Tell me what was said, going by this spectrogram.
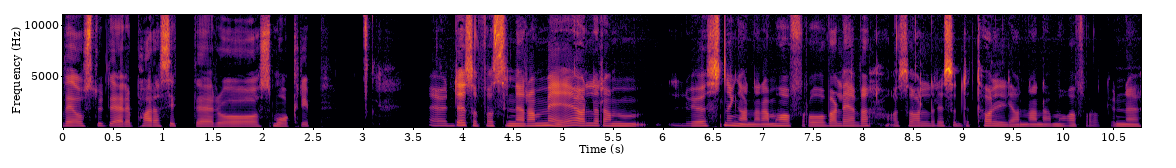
ved å studere parasitter og småkryp? Eh, det som fascinerer meg, er alle de løsningene de har for å overleve. Altså alle disse detaljene de har for å kunne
